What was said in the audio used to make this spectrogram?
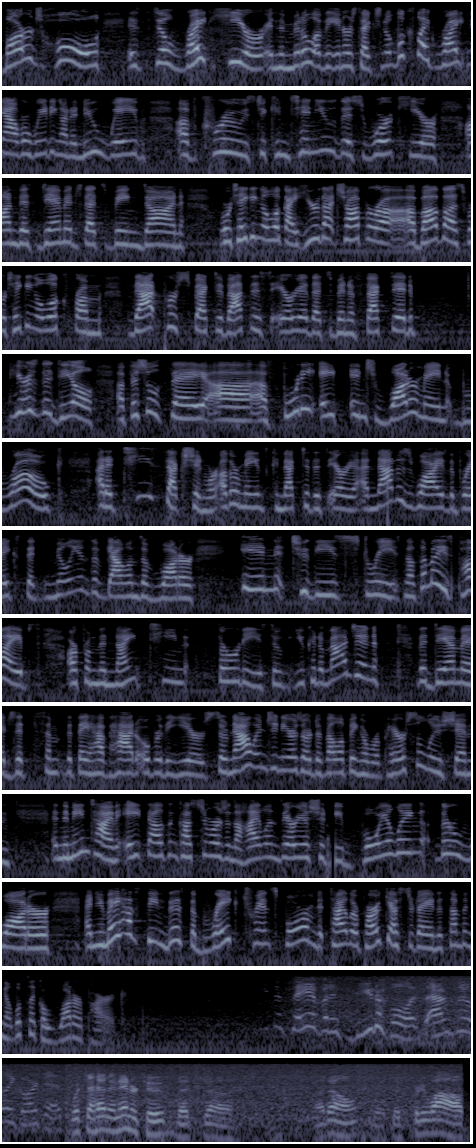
large hole is still right here in the middle of the intersection. It looks like right now we're waiting on a new wave of crews to continue this work here on this damage that's being done. We're taking a look, I hear that chopper uh, above us. We're taking a look from that perspective at this area that's been affected. Here's the deal. Officials say uh, a 48-inch water main broke at a T-section where other mains connect to this area, and that is why the break sent millions of gallons of water into these streets. Now, some of these pipes are from the 1930s, so you can imagine the damage that some that they have had over the years. So now engineers are developing a repair solution in the meantime, 8,000 customers in the Highlands area should be boiling their water. And you may have seen this, the break transformed at Tyler Park yesterday into something that looks like a water park. I hate to say it, but it's beautiful. It's absolutely gorgeous. Wish I had an inner tube, but uh, I don't. It's pretty wild.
